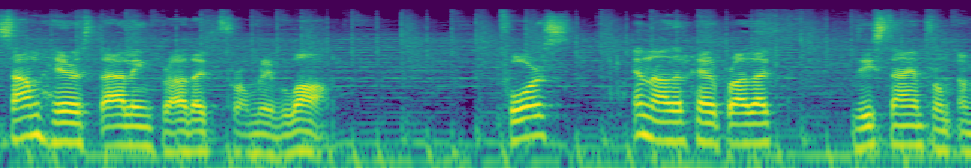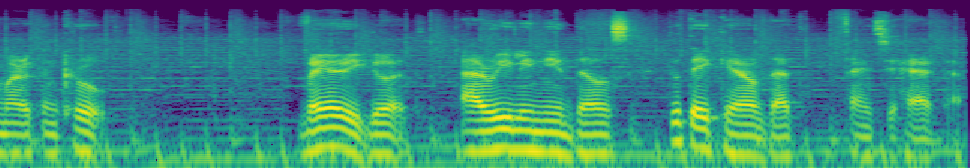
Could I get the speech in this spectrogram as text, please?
some hairstyling product from Revlon. Fourth, another hair product, this time from American Crew. Very good, I really need those to take care of that fancy haircut.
